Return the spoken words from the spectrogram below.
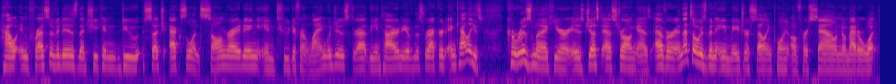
how impressive it is that she can do such excellent songwriting in two different languages throughout the entirety of this record. And Kali's charisma here is just as strong as ever, and that's always been a major selling point of her sound, no matter what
